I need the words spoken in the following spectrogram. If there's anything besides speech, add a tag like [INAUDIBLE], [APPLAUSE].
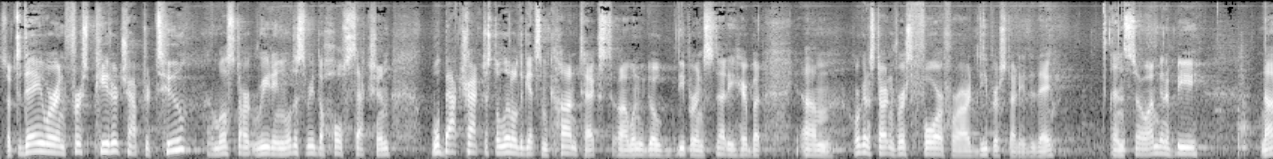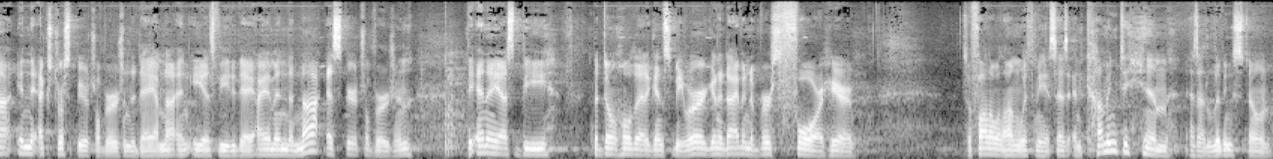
So today we're in 1 Peter chapter 2, and we'll start reading. We'll just read the whole section. We'll backtrack just a little to get some context uh, when we go deeper in study here, but um, we're going to start in verse 4 for our deeper study today. And so I'm going to be not in the extra spiritual version today. I'm not in ESV today. I am in the not as spiritual version, the NASB, but don't hold that against me. We're going to dive into verse 4 here. So follow along with me. It says, And coming to him as a living stone,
